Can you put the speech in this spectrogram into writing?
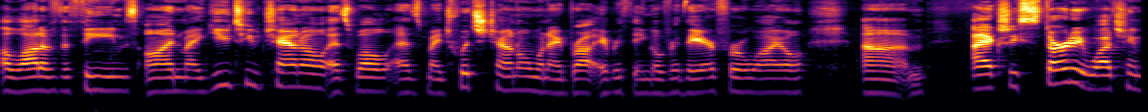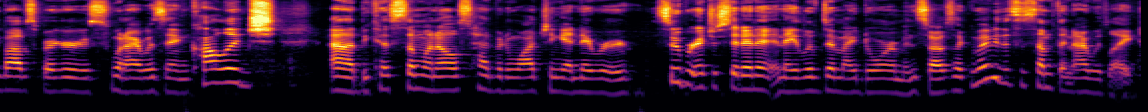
a lot of the themes on my YouTube channel as well as my Twitch channel when I brought everything over there for a while. Um, I actually started watching Bob's Burgers when I was in college uh, because someone else had been watching it and they were super interested in it and they lived in my dorm. And so I was like, maybe this is something I would like.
